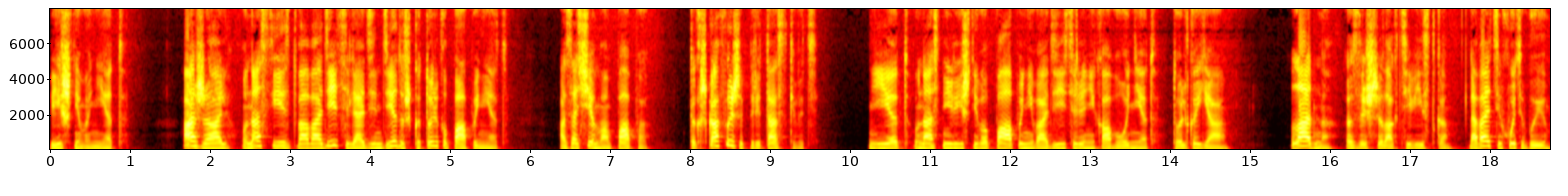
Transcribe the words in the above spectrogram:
Лишнего нет. А жаль, у нас есть два водителя, один дедушка, только папы нет. А зачем вам папа? Так шкафы же перетаскивать. Нет, у нас ни лишнего папы, ни водителя, никого нет, только я. Ладно, разрешила активистка. Давайте хоть вы.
